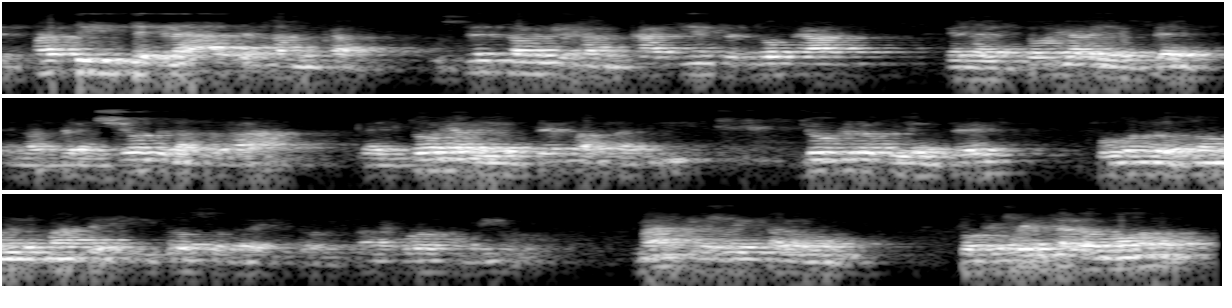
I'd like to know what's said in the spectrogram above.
es parte integral de Hanukkah. Ustedes saben que Hanukkah siempre toca en la historia de Yosef, en la operación de la Torah, la historia de Yosef ti. Yo creo que Yosef fue uno de los hombres más exitosos de la historia. ¿Están de acuerdo conmigo? Más que el rey Salomón. Porque el rey Salomón,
